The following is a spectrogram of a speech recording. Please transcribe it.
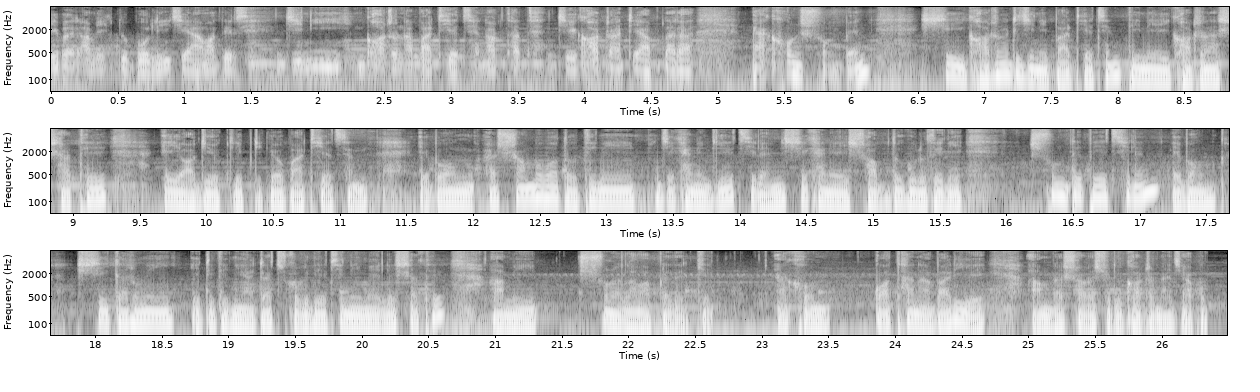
এবার আমি একটু বলি যে আমাদের যিনি ঘটনা পাঠিয়েছেন, অর্থাৎ যে ঘটনাটি আপনারা এখন শুনবেন, সেই ঘটনাটি যিনি পাঠিয়েছেন, তিনি এই ঘটনার সাথে এই অডিও ক্লিপটিকেও পাঠিয়েছেন। এবং সম্ভবত তিনি যেখানে গিয়েছিলেন, সেখানে এই শব্দগুলো তিনি শুনতে পেয়েছিলেন এবং সেই কারণেই এটি তিনি অ্যাটাচ করে দিয়েছেন ইমেইলের সাথে। আমি শোনালাম আপনাদেরকে। এখন কথা না বাড়িয়ে আমরা সরাসরি ঘটনায় যাব।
